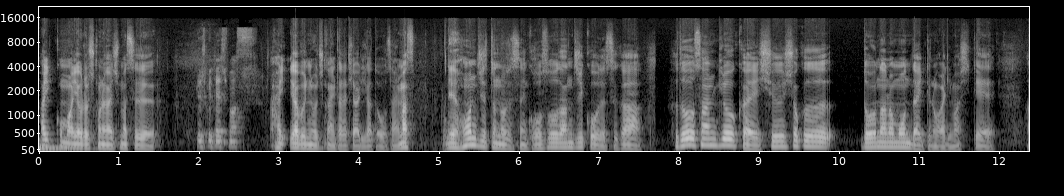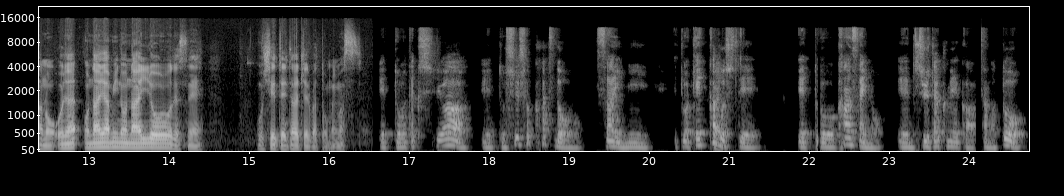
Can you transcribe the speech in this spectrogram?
はい、こんばんは。よろしくお願いします。よろしくお願いします。はい、夜分にお時間いただきありがとうございます。で、本日のですね、ご相談事項ですが、不動産業界就職どうなの問題っていうのがありまして、あのおやお悩みの内容をですね、教えていただければと思います。えっと、私は、えっと、就職活動の際に、えっと、結果として、えっと、関西の、えー住宅メーカー様と、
